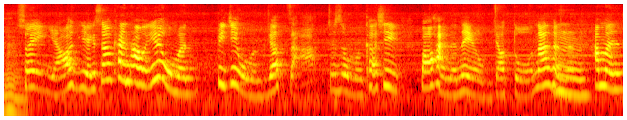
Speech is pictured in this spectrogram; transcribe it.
嗯所以也要也是要看他们，因为我们毕竟我们比较杂，就是我们科系。包含的内容比较多，那可能嗯他们、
